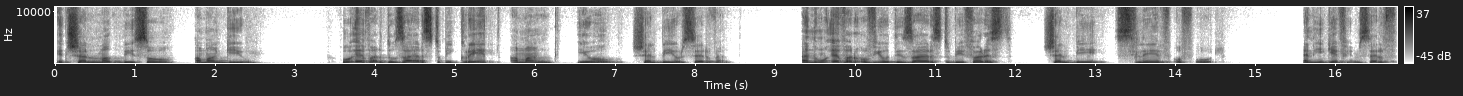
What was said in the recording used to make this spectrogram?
it shall not be so among you. Whoever desires to be great among you shall be your servant, and whoever of you desires to be first shall be slave of all. And he gave himself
